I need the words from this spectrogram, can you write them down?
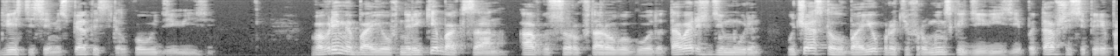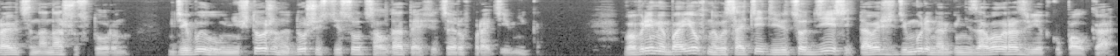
275-й стрелковой дивизии. Во время боев на реке Баксан, август 1942 года, товарищ Димурин участвовал в бою против румынской дивизии, пытавшейся переправиться на нашу сторону, где было уничтожено до 600 солдат и офицеров противника. Во время боев на высоте 910 товарищ Димурин организовал разведку полка,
